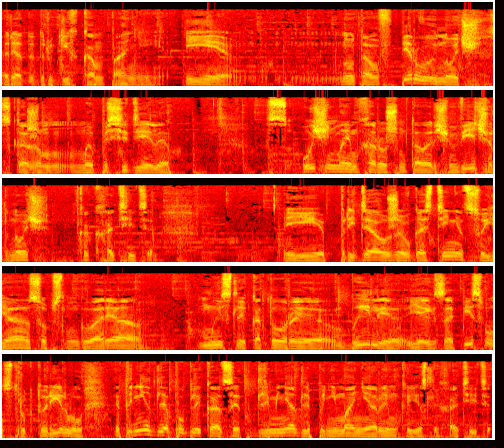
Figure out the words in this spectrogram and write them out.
ряда других компаний. И ну, там в первую ночь, скажем, мы посидели с очень моим хорошим товарищем. Вечер, ночь, как хотите. И придя уже в гостиницу, я, собственно говоря, мысли, которые были, я их записывал, структурировал. Это не для публикации, это для меня, для понимания рынка, если хотите.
